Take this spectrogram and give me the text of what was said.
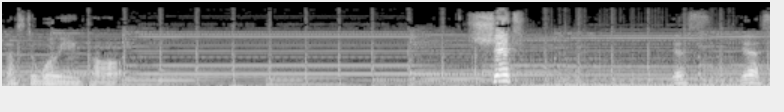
That's the worrying part. Shit! Yes, yes.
